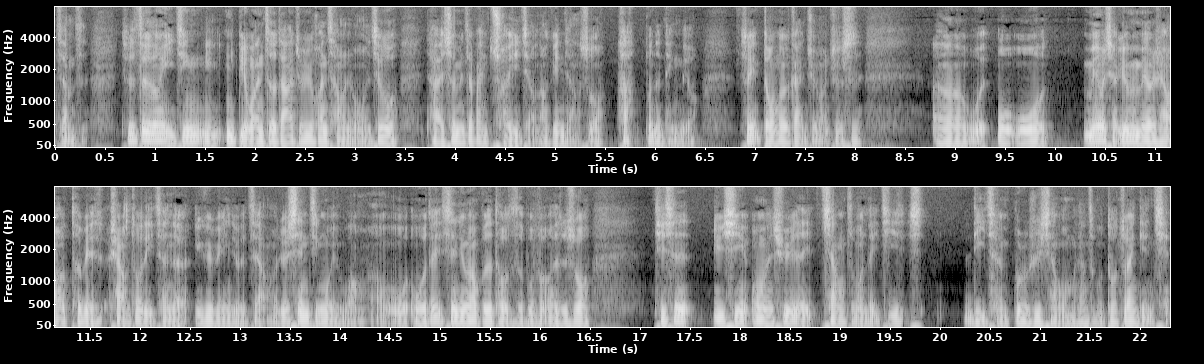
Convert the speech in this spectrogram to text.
这样子就是这个东西已经你你贬完之后，大家就去换长荣了，结果他还顺便再把你踹一脚，然后跟你讲说哈不能停留。所以懂那个感觉吗？就是，呃，我我我没有想，原本没有想要特别想要做里程的一个原因就是这样。我觉得现金为王啊，我我的现金为王不是投资部分，而是说，其实与其我们去想怎么累积里程，不如去想我们要怎么多赚一点钱。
